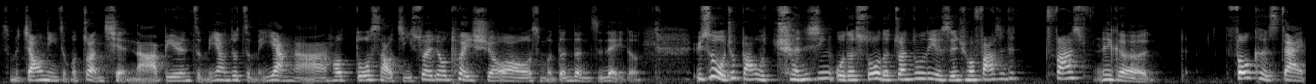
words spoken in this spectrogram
什么教你怎么赚钱啊，别人怎么样就怎么样啊，然后多少几岁就退休哦，什么等等之类的。于是我就把我全心、我的所有的专注力的时间全部发生在发那个。Focus 在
